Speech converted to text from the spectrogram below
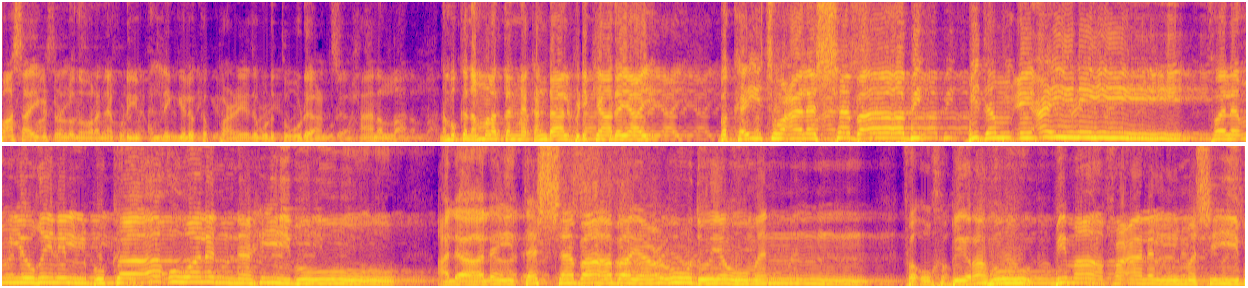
പാസ്സായി കിട്ടുള്ളൂ എന്ന് പറഞ്ഞാൽ കുടുങ്ങി. അല്ലെങ്കിലൊക്കെ പഴയത് കൊടുത്ത് ഓടുകയാണ്. സുഹാനല്ല നമുക്ക് നമ്മളെ തന്നെ കണ്ടാൽ പിടിക്കാതെയായി. ഫലം فلم يغن البكاء ولا النهيب ألا ليت الشباب يعود يوما فأخبره بما فعل المشيب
